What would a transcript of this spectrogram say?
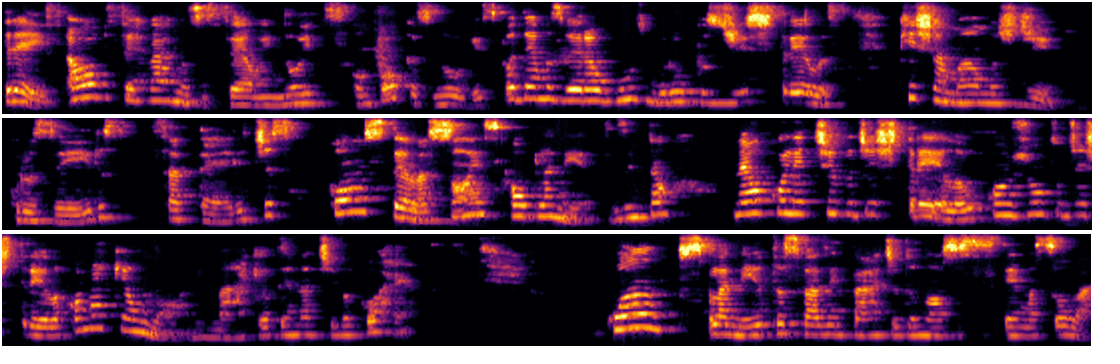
3. Ao observarmos o céu em noites com poucas nuvens, podemos ver alguns grupos de estrelas que chamamos de cruzeiros, satélites, constelações ou planetas. Então, né, o coletivo de estrela, o conjunto de estrela, como é que é o nome? Marque a alternativa correta. Quantos planetas fazem parte do nosso sistema solar?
